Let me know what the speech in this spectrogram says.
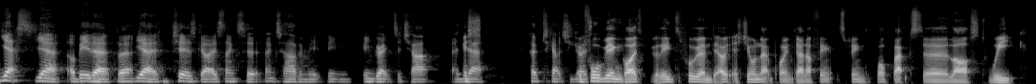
Yes, yeah, I'll be there. But yeah, cheers, guys. Thanks for thanks for having me. It's been been great to chat, and Yes. yeah, hope to catch you guys. Before we end, guys, before we end, actually on that point, Dan, I think speaking to Bob Baxter last week,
